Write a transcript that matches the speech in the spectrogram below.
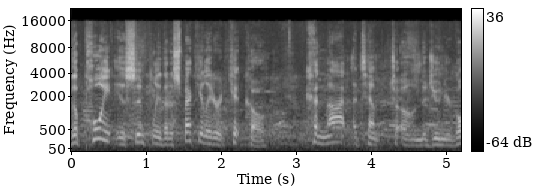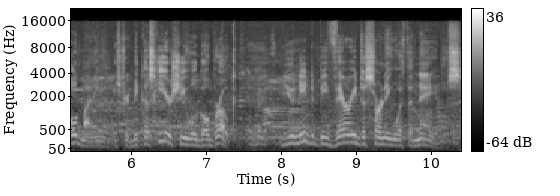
The point is simply that a speculator at Kitco cannot attempt to own the junior gold mining industry because he or she will go broke. You need to be very discerning with the names.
